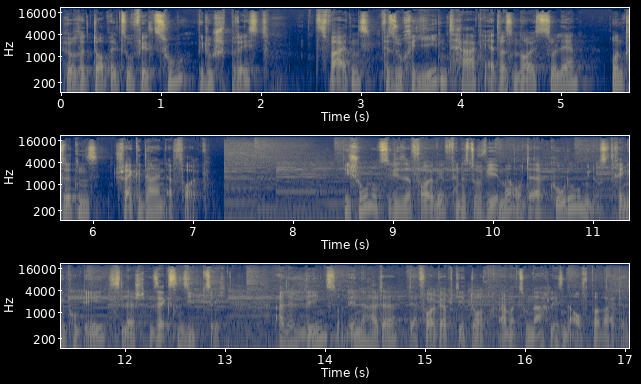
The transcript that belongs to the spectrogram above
höre doppelt so viel zu, wie du sprichst. Zweitens, versuche jeden Tag etwas Neues zu lernen. Und drittens, tracke deinen Erfolg. Die Shownotes zu dieser Folge findest du wie immer unter kodo-training.de slash 76. Alle Links und Inhalte der Folge habe ich dir dort noch einmal zum Nachlesen aufbereitet.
